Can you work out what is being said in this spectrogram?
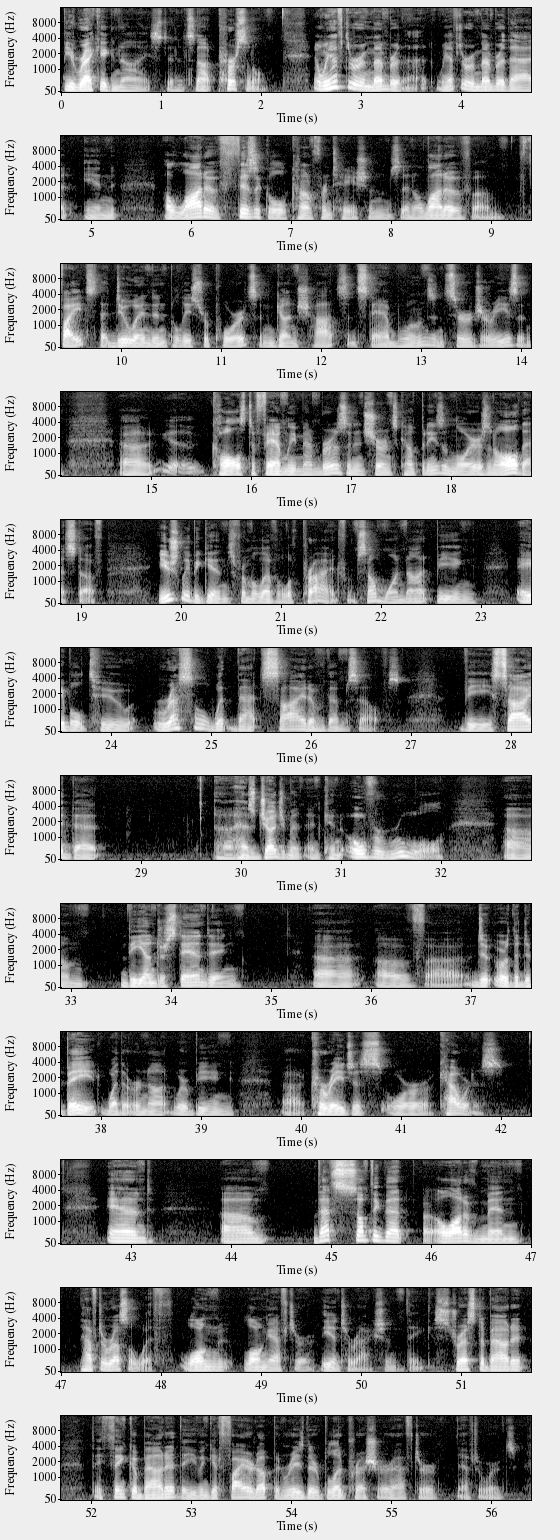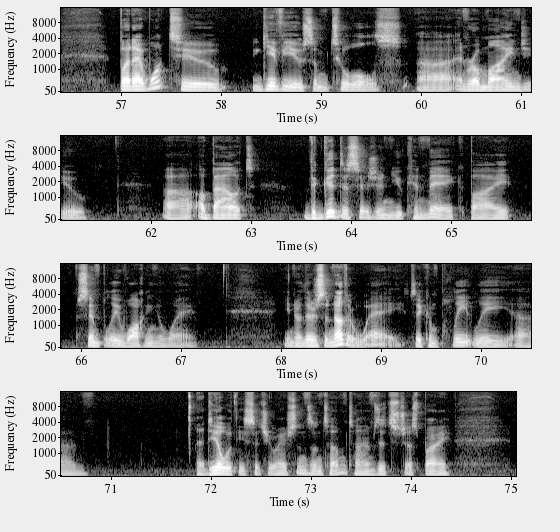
be recognized, and it's not personal. And we have to remember that. We have to remember that in a lot of physical confrontations and a lot of um, fights that do end in police reports and gunshots and stab wounds and surgeries and uh, calls to family members and insurance companies and lawyers and all that stuff usually begins from a level of pride, from someone not being able to wrestle with that side of themselves, the side that uh, has judgment and can overrule um, the understanding uh, of uh, de- or the debate whether or not we're being uh, courageous or cowardice, and um, that's something that a lot of men have to wrestle with long long after the interaction. They get stressed about it, they think about it, they even get fired up and raise their blood pressure after afterwards. But I want to give you some tools uh, and remind you uh, about the good decision you can make by simply walking away. You know, there's another way to completely um, uh, deal with these situations, and sometimes it's just by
